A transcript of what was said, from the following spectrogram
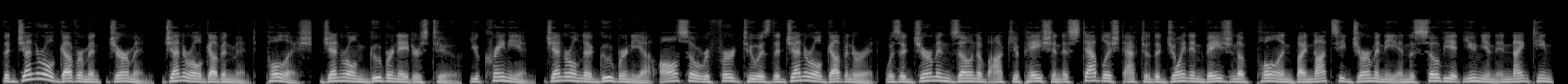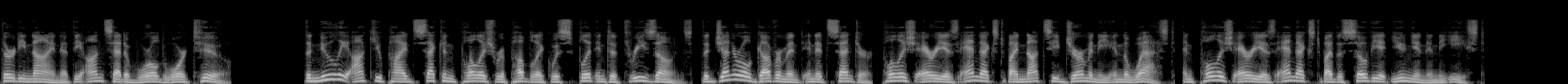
The general government German, general government, Polish, Generalngubernatorstu, Ukrainian, Generalna Gubernia also referred to as the General Governorate, was a German zone of occupation established after the joint invasion of Poland by Nazi Germany and the Soviet Union in 1939 at the onset of World War II. The newly occupied Second Polish Republic was split into three zones, the general government in its center, Polish areas annexed by Nazi Germany in the west, and Polish areas annexed by the Soviet Union in the east.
